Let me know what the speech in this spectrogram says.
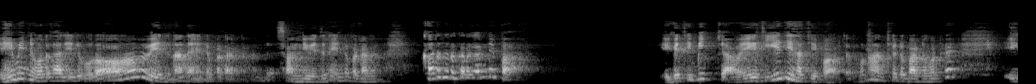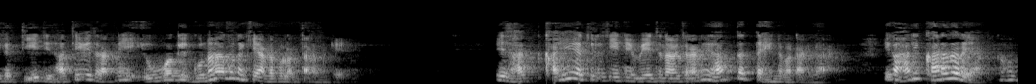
එහෙම ඉන්නකොට ශරීර පුරාම වේදනාව දැනෙන්න පටන් ගන්නවා. සංනිවේදනය එන්න පටන් ගන්නවා. කරදර කරගන්න එපා. ඒක තිබිච්චා. ඒක තියේදී සතිය පාත්තන. මොන අන්තිමට බලනකොට ඒක තියේදී සතිය විතරක් නෙවෙයි ඒ වගේ ගුණාගුණ කියන්න පුළුවන් තරමට එනවා. ඒ සත් කය ඇතුලේ තියෙන වේදනාව විතර නෙවෙයි හත්ත් ඇහෙන්න පටන් ගන්නවා. ඒක හරි කරදරයක්. නමුත්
